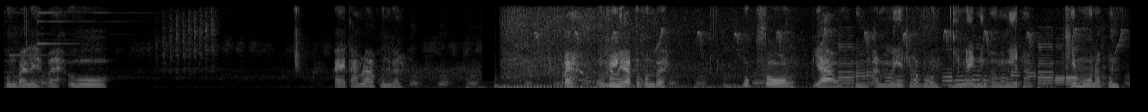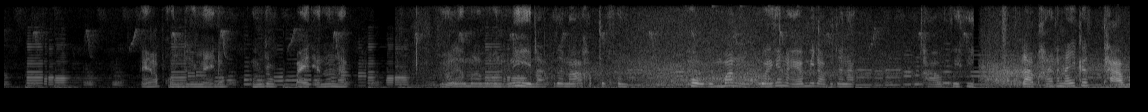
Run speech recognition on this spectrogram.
คุณไปเลยไปโอ้โหไปตามล่าคุณกันไปคุณเลยครับทุกคนไปลูกซอง ยาวหนึ่งพันเมตรนะครับทุกคนยิงได้หนึ่งพันเมตรนะครับขี้โมนะครับคุณไหนครับคนอยู่ไหนเนาผมจะไปแถวนั้นนะครับมาแล้วมาแล้วคนนี่ดาบพัฒนะครับทุกคนโหผมมั่นรวยแค่ไหนครับมีดาบพัฒนะเท้าฟรีๆดาบคาคณะก็ถาว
